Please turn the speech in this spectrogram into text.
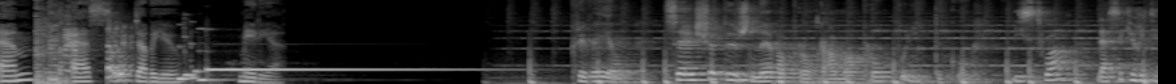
MSW Media. Prevail – це щотижнева програма про політику, l'histoire, la sécurité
